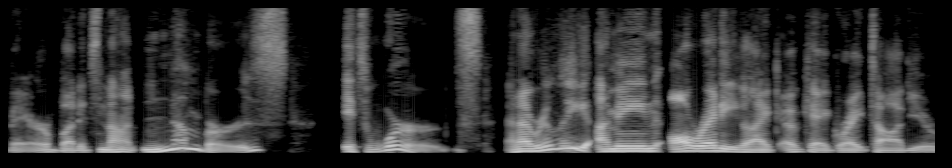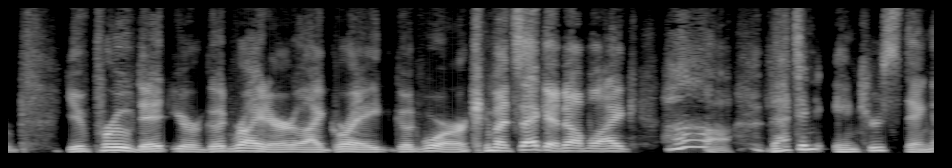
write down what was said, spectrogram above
there, but it's not numbers it's words. And i really i mean already like okay great todd you you've proved it. You're a good writer like great good work. But second i'm like huh that's an interesting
